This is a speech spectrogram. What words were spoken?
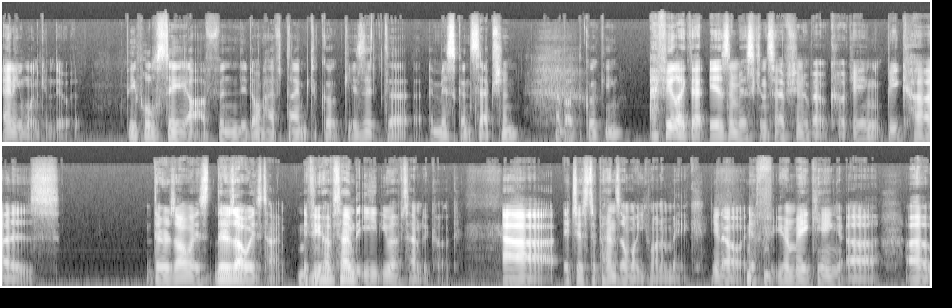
anyone can do it. People say often they don't have time to cook. Is it uh, a misconception about cooking? I feel like that is a misconception about cooking because there's always there's always time. If you have time to eat, you have time to cook. Uh, it just depends on what you want to make. You know, if you're making a, a,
